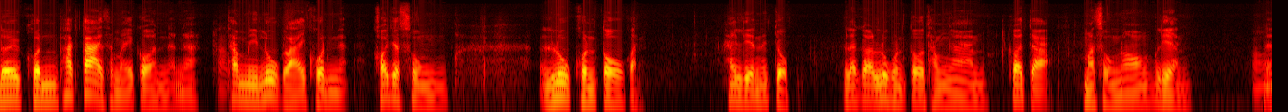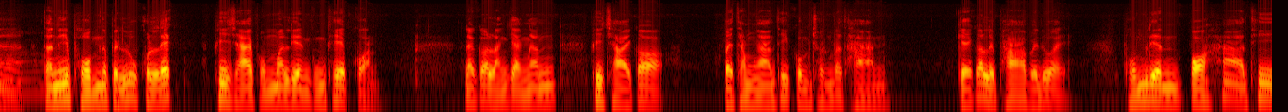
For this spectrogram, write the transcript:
โดยคนภาคใต้สมัยก่อนเนี่ยนะ ครับ ถ้ามีลูกหลายคนเนี่ยเขาจะส่งลูกคนโตก่อน ให้เรียนให้จบ แล้วก็ลูกคนโตทำงาน ก็จะมาส่งน้องเรียน นะตอนนี้ผมเนี่ยเป็นลูกคนเล็ก พี่ชายผมมาเรียนกรุงเทพก่อน แล้วก็หลังจากนั้นพี่ชายก็ไปทำงานที่กรมชนประทาน แกก็เลยพาไปด้วย ผมเรียนป .5 ที่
